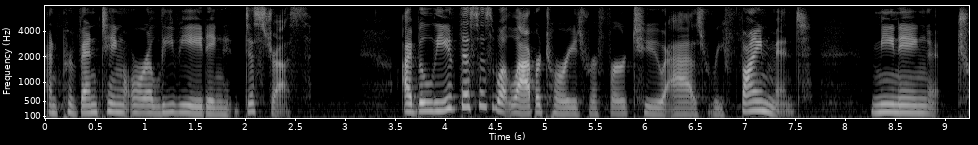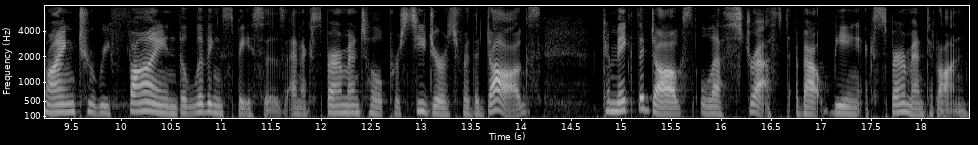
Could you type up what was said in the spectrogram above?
and preventing or alleviating distress. I believe this is what laboratories refer to as refinement, meaning trying to refine the living spaces and experimental procedures for the dogs to make the dogs less stressed about being experimented on.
